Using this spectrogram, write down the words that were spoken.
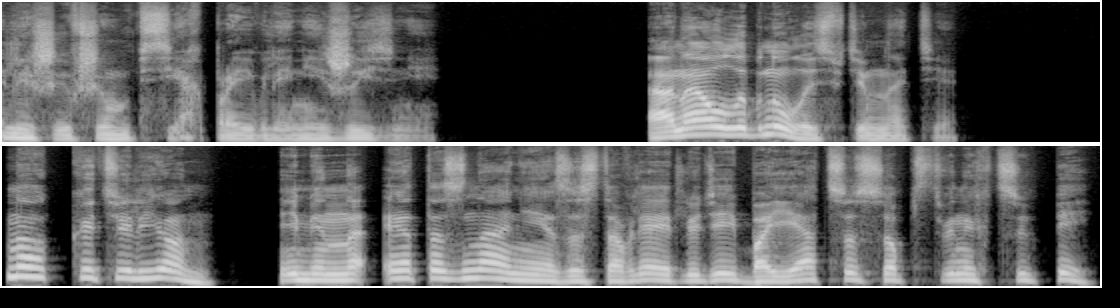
лишившим всех проявлений жизни. Она улыбнулась в темноте. «Но, Котильон, Именно это знание заставляет людей бояться собственных цепей.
